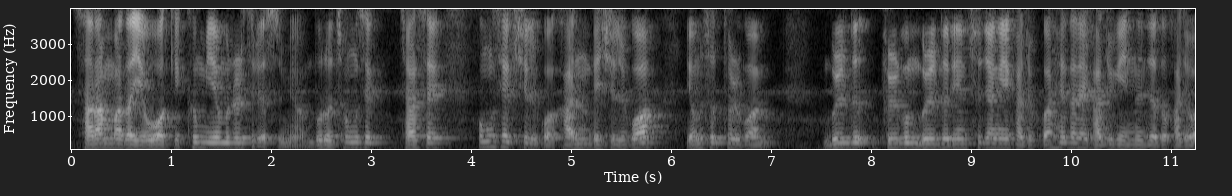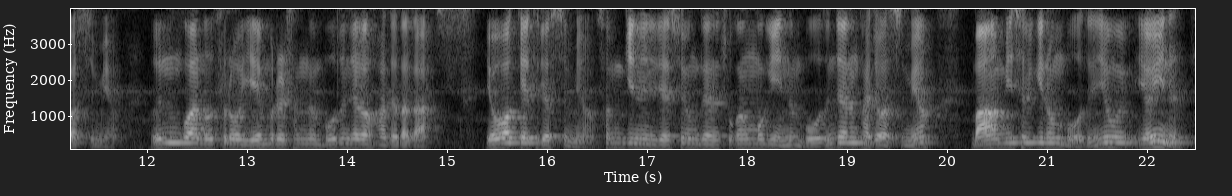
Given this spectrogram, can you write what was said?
사람마다 여호와께 금 예물을 드렸으며 무릇 청색 자색 홍색 실과 간 배실과 염소털과 물드, 붉은 물들인 수장의 가죽과 해달의 가죽이 있는 자도 가져왔으며 은과 노트로 예물을 삼는 모든 자가 가져다가 여호와께 드렸으며 섬기는 일에 수용되는 조각목이 있는 모든 자는 가져왔으며 마음이 슬기로운 모든 여인은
